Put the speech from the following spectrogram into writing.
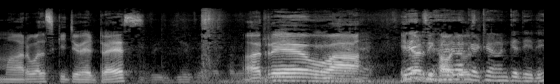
मार्वल्स की जो है ड्रेस। अरे ये तो वाह इधर दिखाओ उनके दे दे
